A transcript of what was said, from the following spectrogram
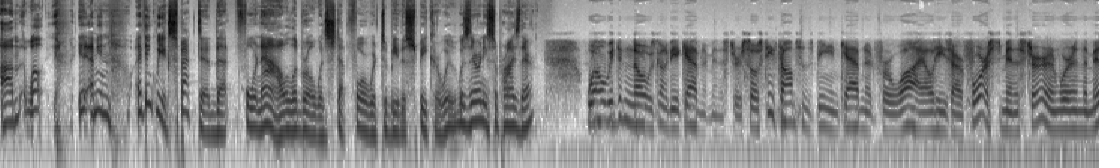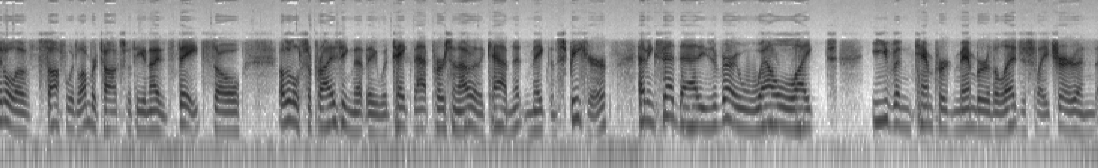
Um, well, I mean, I think we expected that for now, a Liberal would step forward to be the Speaker. Was there any surprise there? Well, we didn't know it was going to be a cabinet minister. So Steve Thomson's been in cabinet for a while. He's our forest minister, and we're in the middle of softwood lumber talks with the United States. So a little surprising that they would take that person out of the cabinet and make them speaker. Having said that, he's a very well-liked, even-tempered member of the legislature, and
